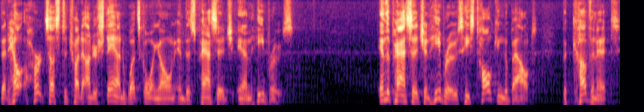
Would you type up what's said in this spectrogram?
that hurts us to try to understand what's going on in this passage in Hebrews. In the passage in Hebrews, he's talking about the covenant,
